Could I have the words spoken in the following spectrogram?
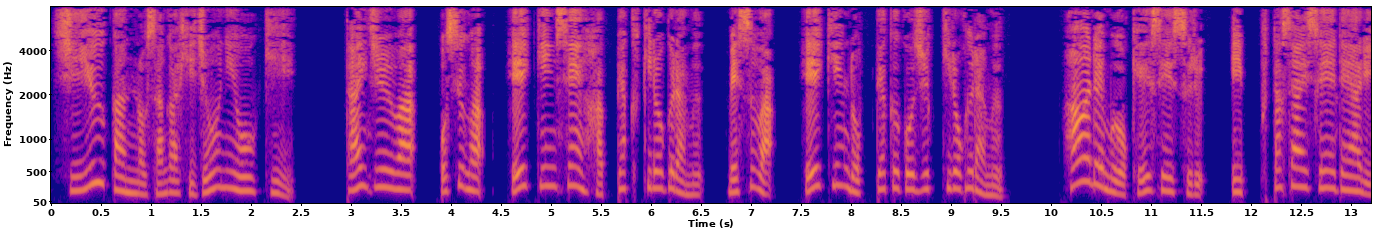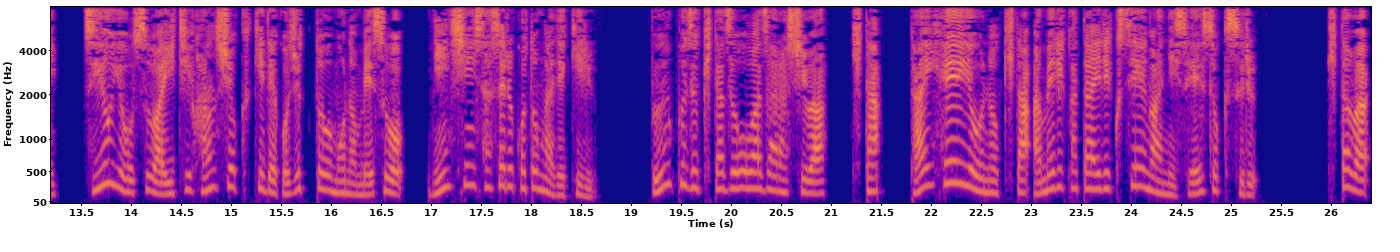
私有感の差が非常に大きい。体重は、オスが平均 1800kg、メスは平均 650kg。ハーレムを形成する一夫多妻制であり、強いオスは一繁殖期で50頭ものメスを妊娠させることができる。分布図北ゾウアザラシは北、太平洋の北アメリカ大陸西岸に生息する。北は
